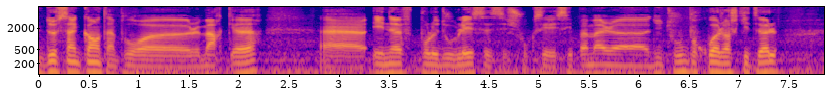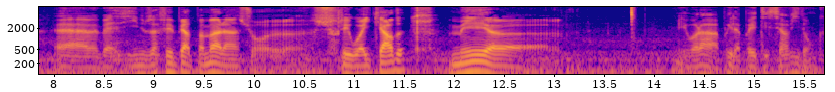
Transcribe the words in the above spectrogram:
2,50 hein, pour euh, le marqueur euh, et 9 pour le doublé. je trouve que c'est pas mal euh, du tout. Pourquoi George Kittle? Ben, Il nous a fait perdre pas mal hein, sur, les white cards. Mais, mais voilà, après il n'a pas été servi. Donc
